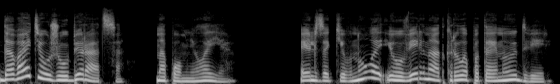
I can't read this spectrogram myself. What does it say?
давайте уже убираться», — напомнила я. Эльза кивнула и уверенно открыла потайную дверь.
